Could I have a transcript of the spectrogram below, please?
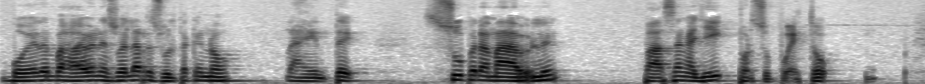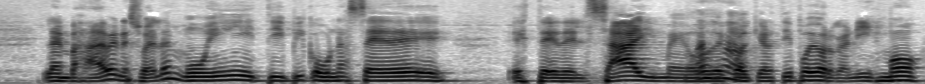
voy a la embajada de Venezuela, resulta que no. La gente súper amable, pasan allí, por supuesto. La embajada de Venezuela es muy típico, una sede este, del SAIME o de cualquier tipo de organismo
